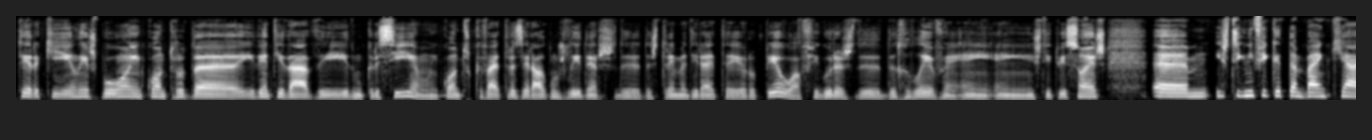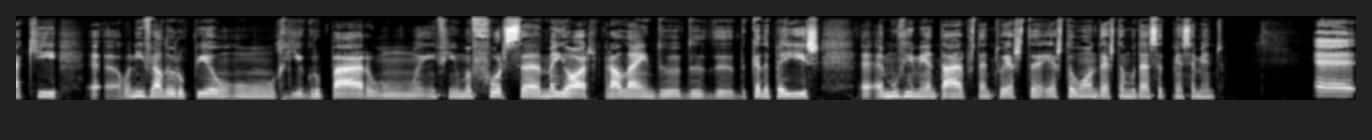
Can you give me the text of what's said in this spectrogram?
ter aqui em Lisboa um encontro da identidade e democracia, um encontro que vai trazer alguns líderes da extrema-direita europeu ou figuras de, de relevo em, em instituições. isto significa também que há aqui, eh, ao nível europeu, um reagrupar, um, enfim, uma força maior para além de, de, de cada país a, a movimentar, portanto, esta, esta onda, esta mudança de pensamento? Uh,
